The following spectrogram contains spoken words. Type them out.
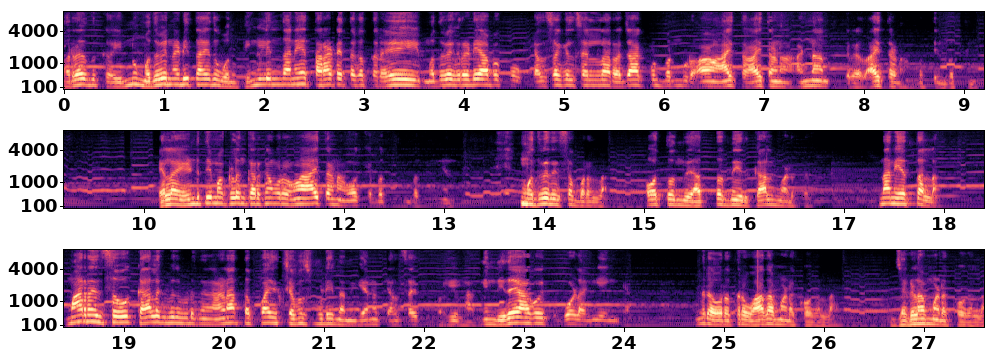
ಬರೋದಕ್ಕೆ ಇನ್ನೂ ಮದುವೆ ನಡೀತಾ ಇದೆ. ಒಂದು ತಿಂಗಳಿಂದಾನೇ ತರಾಟೆ ತಗೋತಾರೆ. ಏಯ್, ಮದುವೆಗೆ ರೆಡಿ ಆಗ್ಬೇಕು. ಕೆಲಸ ಕೆಲಸ ಎಲ್ಲ ರಜಾ ಹಾಕ್ಬಿಟ್ಟು ಬಂದ್ಬಿಡು. ಹಾಂ ಆಯ್ತು, ಆಯ್ತಣ್ಣ. ಅಣ್ಣ ಅಂತ ಕರೆಯೋದು ಆಯ್ತಣ್ಣ, ಬರ್ತೀನಿ ಬರ್ತೀನಿ. ಎಲ್ಲ ಹೆಂಡತಿ ಮಕ್ಳನ್ನ ಕರ್ಕೊಂಬರು. ಹಾಂ, ಆಯ್ತಣ್ಣ. ಓಕೆ, ಬರ್ತೀನಿ ಬರ್ತೀನಿ ಅಂತ. ಮದುವೆ ದಿವಸ ಬರಲ್ಲ. ಅವತ್ತೊಂದು ಹತ್ತು ಹದಿನೈದು ಕಾಲ್ ಮಾಡ್ತಾರೆ. ನಾನು ಎತ್ತಲ್ಲ. ಮಾರನೇ ದಿವಸ ಹೋಗಿ ಕಾಲಕ್ಕೆ ಬಿದ್ದುಬಿಡ್ತೀನಿ ಹಣ ತಪ್ಪಾಗಿ ಕ್ಷಮಿಸ್ಬಿಡಿ. ನನಗೇನೋ ಕೆಲಸ ಇತ್ತು ಬರಲಿಲ್ಲ. ನಿಮ್ದು ಇದೇ ಆಗೋಯ್ತು, ಗೋಳ್ ಹಂಗೆ ಹಿಂಗೆ. ಅಂದರೆ ಅವ್ರ ಹತ್ರ ವಾದ ಮಾಡಕ್ಕೆ ಹೋಗಲ್ಲ. ಜಗಳ ಮಾಡಕ್ಕೆ ಹೋಗಲ್ಲ.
